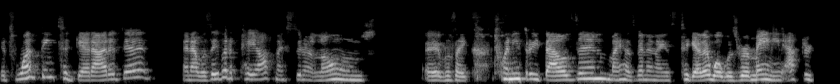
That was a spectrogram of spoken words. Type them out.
It's one thing to get out of debt, and I was able to pay off my student loans. It was like twenty three thousand. My husband and I together. What was remaining after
